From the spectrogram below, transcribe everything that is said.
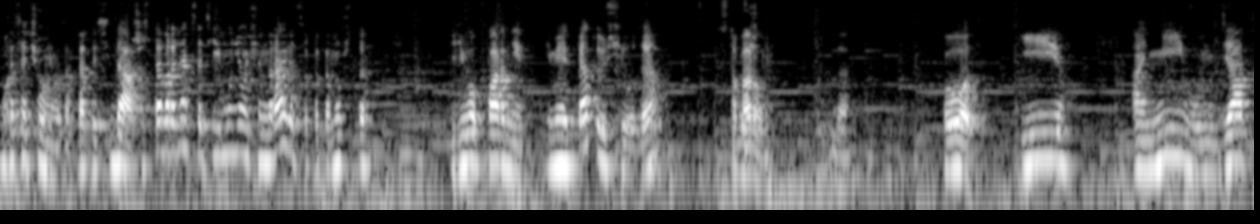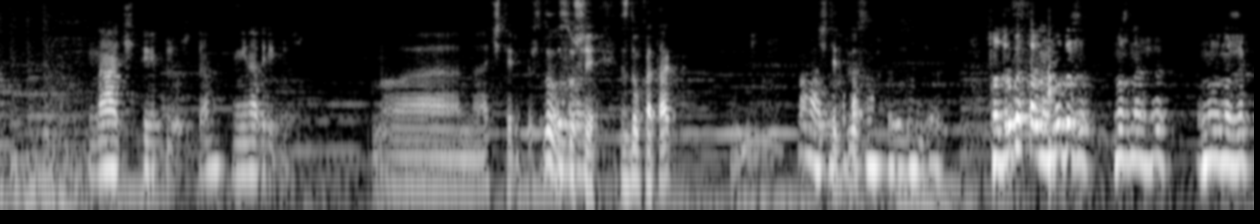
Ну, хотя что у него там, пятая... си- Да, шестая броня, кстати, ему не очень нравится, потому что его парни имеют пятую силу, да? С топором. обычно. Да. Вот. И они вундят на 4 да? Не на 3 Ну, а на 4 плюс. Ну, слушай, с двух атак. Ага, 4 ну, плюс. что вундят. Но с другой стороны, ну, даже, нужно же, нужно же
